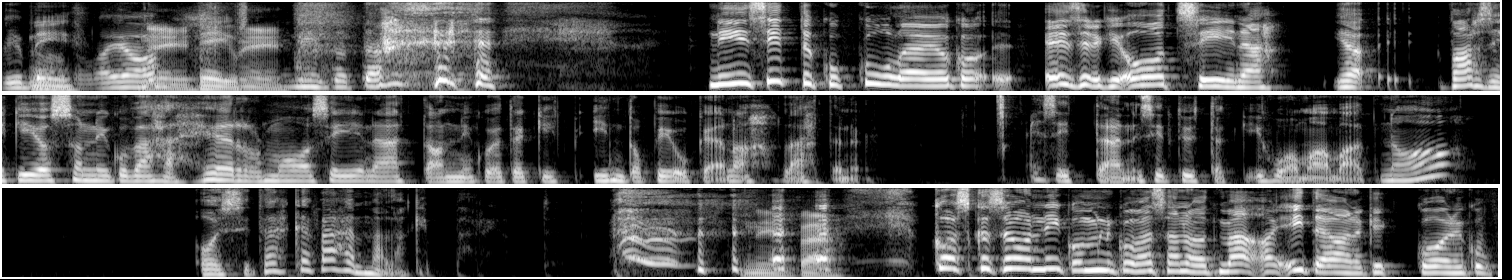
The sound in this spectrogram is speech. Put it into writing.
vibraatolla, joo. Niin, Niin just. niin. Niin, tota, niin sitten kun kuulee joko, ensinnäkin oot siinä ja varsinkin jos on niinku vähän hermoa siinä, että on niinku jotenkin intopiukena lähtenyt esittämään, niin sitten yhtäkkiä huomaamaan, että no, olisi sitä ehkä vähemmälläkin pärjätty. Niinpä. Koska se on niin kuin, niin kuin mä sanoin, että mä itse ainakin koen niin kuin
